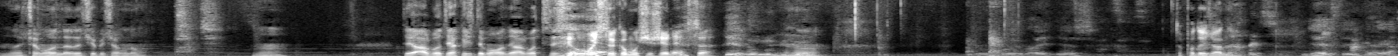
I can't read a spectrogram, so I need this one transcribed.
No i czemu one do ciebie ciągną? No. Ty albo ty jakieś demony, albo ty się umyć tylko musisz, ja nie chcę. Jedną mówiłem. No. Tu pływa idziesz. To podejrzane. Gdzie jesteś, Gera?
